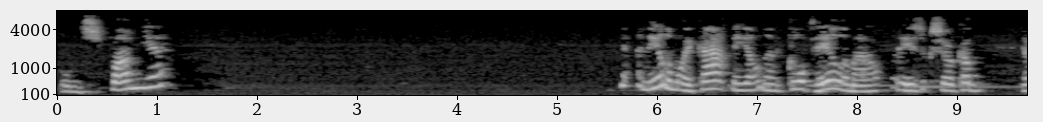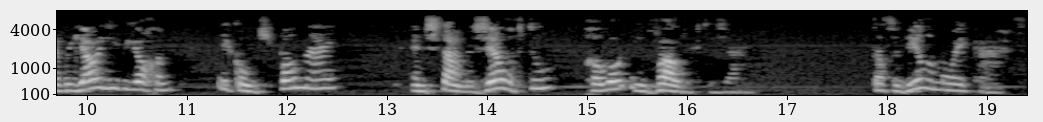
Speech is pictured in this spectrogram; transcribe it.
ontspan je. Ja, een hele mooie kaart, Jan, en dat klopt helemaal. Dat is ook zo. Kan, en voor jou, lieve Jochem, ik ontspan mij en sta mezelf toe gewoon eenvoudig te zijn. Dat is een hele mooie kaart.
